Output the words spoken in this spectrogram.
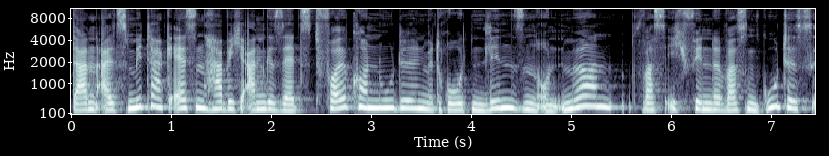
Dann als Mittagessen habe ich angesetzt Vollkornnudeln mit roten Linsen und Möhren, was ich finde, was ein gutes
